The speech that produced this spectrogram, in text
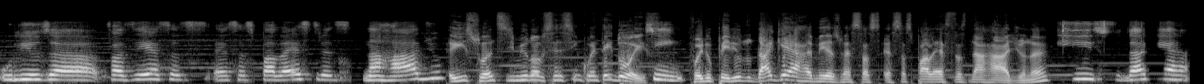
o Lewis a fazer essas, essas palestras na rádio. Isso antes de 1952. Sim. Foi no período da guerra mesmo essas, essas palestras na rádio, né? Isso, da guerra.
